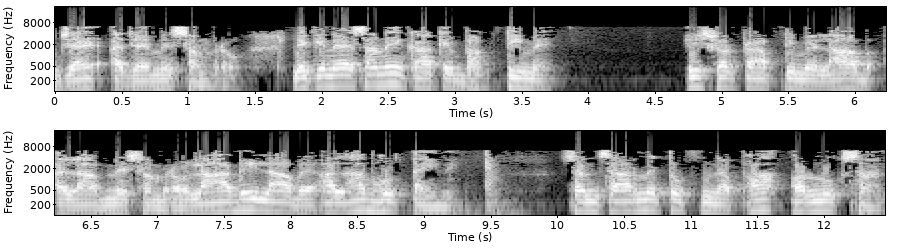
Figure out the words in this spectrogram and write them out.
जय अजय में समरो। लेकिन ऐसा नहीं कहा कि भक्ति में ईश्वर प्राप्ति में लाभ, अलाभ में समरो। लाभ ही लाभ है, अलाभ होता ही नहीं। संसार में तो नफा और नुकसान,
